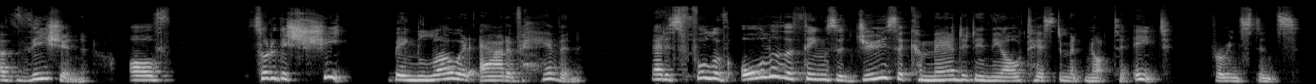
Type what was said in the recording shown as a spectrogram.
a vision of sort of the sheet being lowered out of heaven that is full of all of the things that Jews are commanded in the Old Testament not to eat. For instance,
